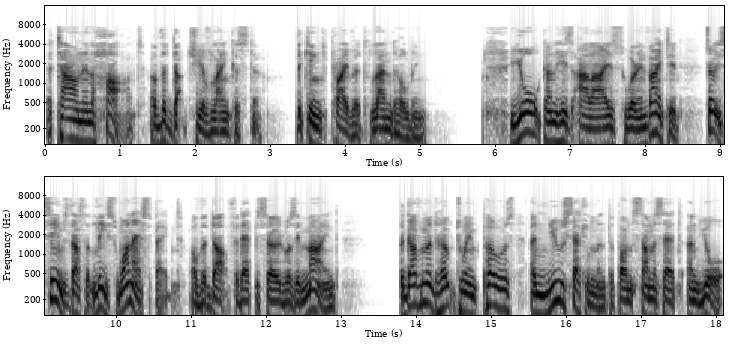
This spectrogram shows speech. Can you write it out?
a town in the heart of the Duchy of Lancaster, the king's private landholding. York and his allies were invited, so it seems thus at least one aspect of the Dartford episode was in mind, the government hoped to impose a new settlement upon Somerset and York,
